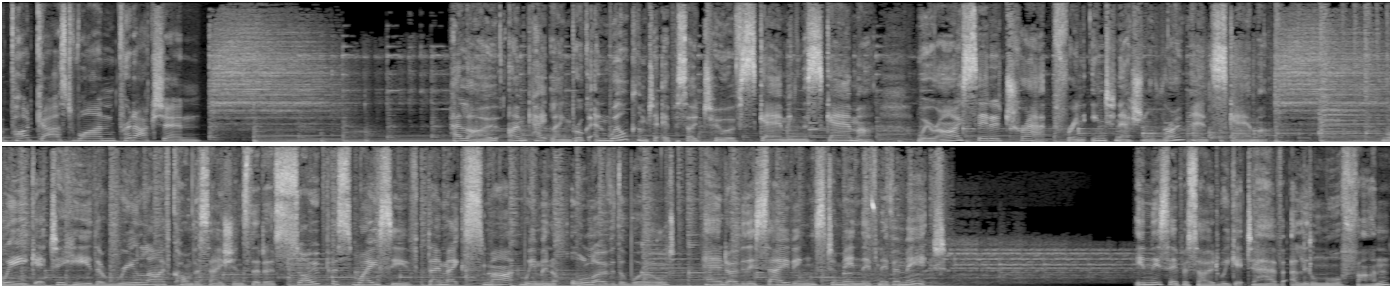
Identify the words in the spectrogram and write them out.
Podcast One production. Hello, I'm Kate Langbroek, and welcome to episode two of Scamming the Scammer, where I set a trap for an international romance scammer. We get to hear the real life conversations that are so persuasive they make smart women all over the world hand over their savings to men they've never met. In this episode, we get to have a little more fun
